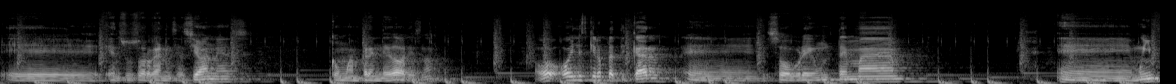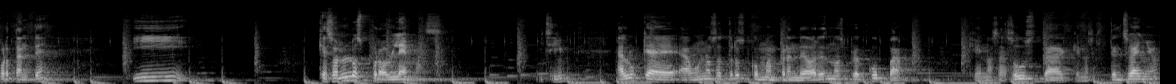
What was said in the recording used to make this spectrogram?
eh, en sus organizaciones, como emprendedores, ¿no? Hoy les quiero platicar sobre un tema muy importante y que son los problemas. ¿sí? Algo que a nosotros como emprendedores nos preocupa, que nos asusta, que nos quita el sueño,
